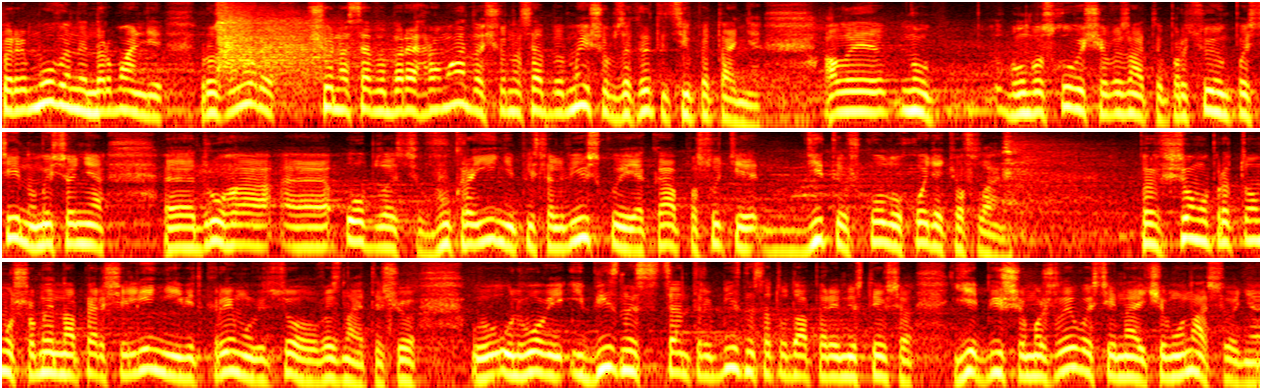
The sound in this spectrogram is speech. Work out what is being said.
перемовини, нормальні розговори, що на себе бере громада, що на себе ми, щоб закрити ці питання. Але ну. Бомбосховище, ви знаєте, працюємо постійно. Ми сьогодні е, друга е, область в Україні після Львівської, яка по суті діти в школу ходять офлайн. При всьому при тому, що ми на першій лінії від Криму, від цього, ви знаєте, що у, Львові і бізнес, центр бізнесу туди перемістився. Є більше можливостей, навіть чим у нас сьогодні.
